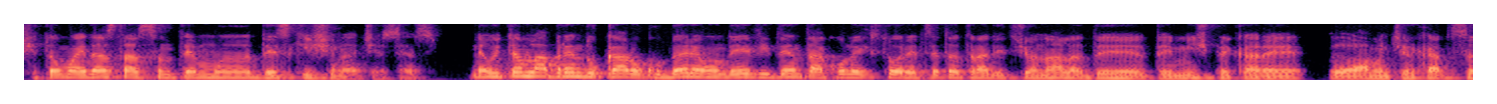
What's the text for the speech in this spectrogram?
Și tocmai de asta suntem uh, deschiși în acest sens. Ne uităm la brandul Caro cu bere, unde evident acolo există o rețetă tradițională de, de mici pe care uh, am încercat să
